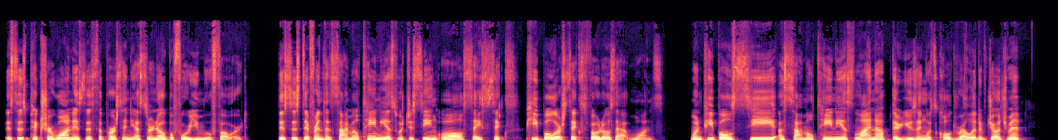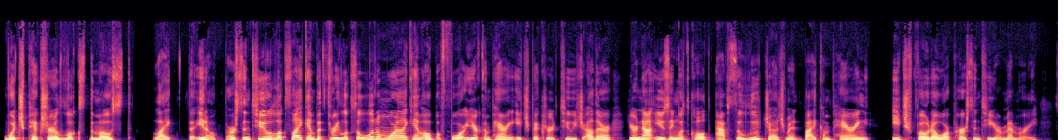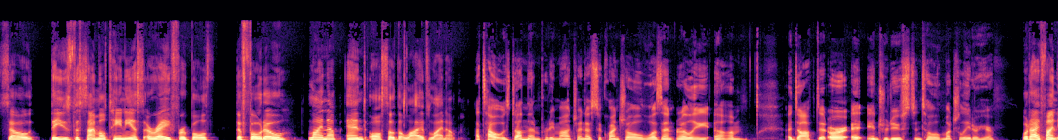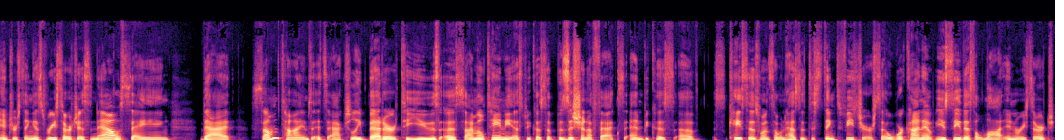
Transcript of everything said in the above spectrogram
This is picture one. Is this the person? Yes or no before you move forward. This is different than simultaneous, which is seeing all, say, six people or six photos at once. When people see a simultaneous lineup, they're using what's called relative judgment. Which picture looks the most like the, you know, person two looks like him, but three looks a little more like him. Oh, before you're comparing each picture to each other, you're not using what's called absolute judgment by comparing each photo or person to your memory. So they use the simultaneous array for both the photo lineup and also the live lineup. That's how it was done then, pretty much. I know sequential wasn't really um, adopted or uh, introduced until much later here. What I find interesting is research is now saying that sometimes it's actually better to use a simultaneous because of position effects and because of cases when someone has a distinct feature. So we're kind of, you see this a lot in research.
